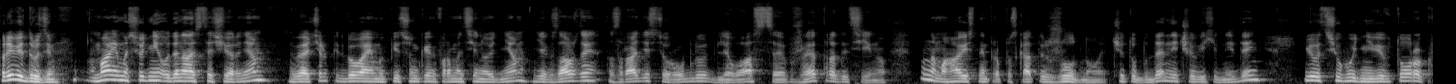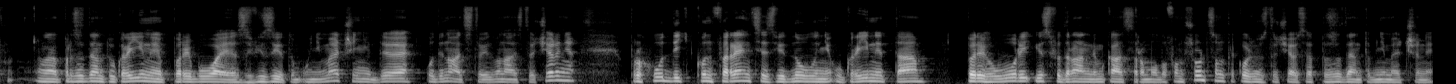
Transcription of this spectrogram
Привіт, друзі! Маємо сьогодні 11 червня. Вечір. Підбиваємо підсумки інформаційного дня. Як завжди, з радістю роблю для вас це вже традиційно. Ну, намагаюсь не пропускати жодного, чи то буденний, чи вихідний день. І от сьогодні, вівторок, е, президент України перебуває з візитом у Німеччині, де 11 і 12 червня проходить конференція з відновлення України та переговори із федеральним канцлером Олафом Шольцем. Також він зустрічався з президентом Німеччини.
